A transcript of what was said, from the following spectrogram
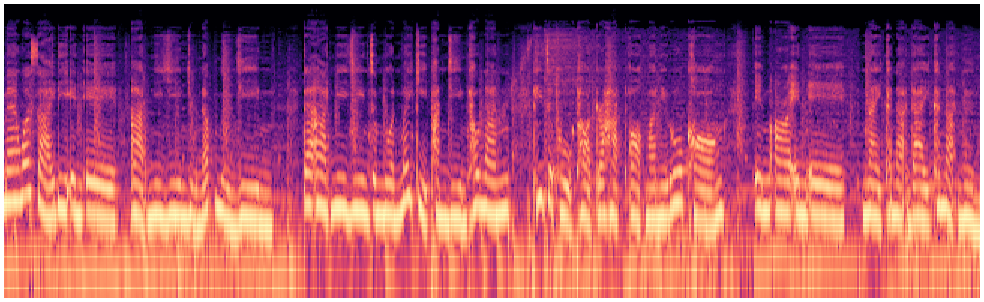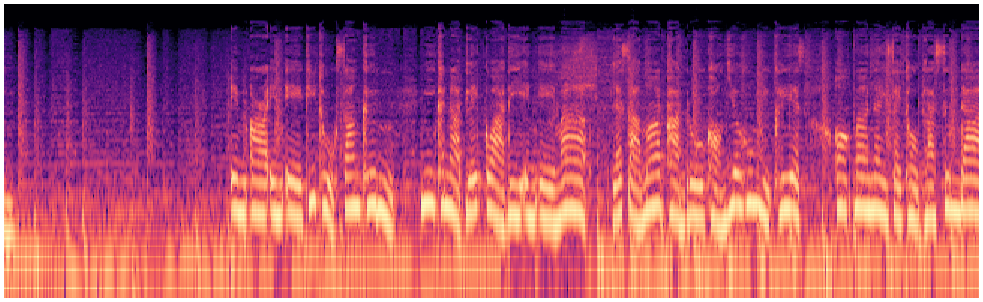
แม้ว่าสาย DNA อาจมียีนอยู่นับหมื่นยีน แต่อาจมียีนจำนวนไม่กี่พันยีนเท่านั้น ที่จะถูกถอดรหัสออกมาในรูปของ mRNA ในขณะใดขณะหนึ่ง mRNA ที่ถูกสร้างขึ้น มีขนาดเล็กกว่า DNA มาก และสามารถผ่านรูของเยื่อหุ้มนิวเคลียส ออกมาในไซโทพลาซึมได้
